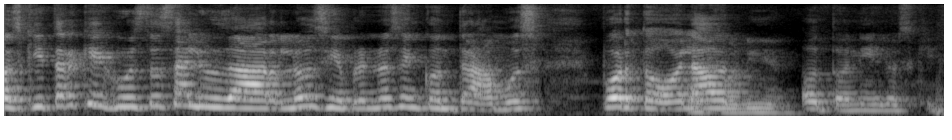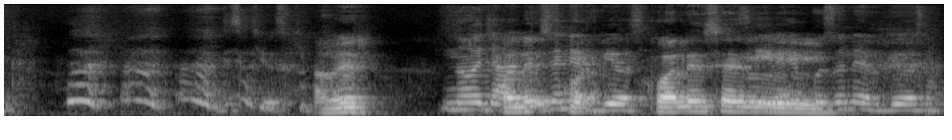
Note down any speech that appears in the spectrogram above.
Osquitar, qué gusto saludarlo. Siempre nos encontramos por todo lado. Otoniel. Otoniel, Osquitar. A ver, No, ya ¿cuál me puse nerviosa. cuál es el...? Sí, me puso nerviosa.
